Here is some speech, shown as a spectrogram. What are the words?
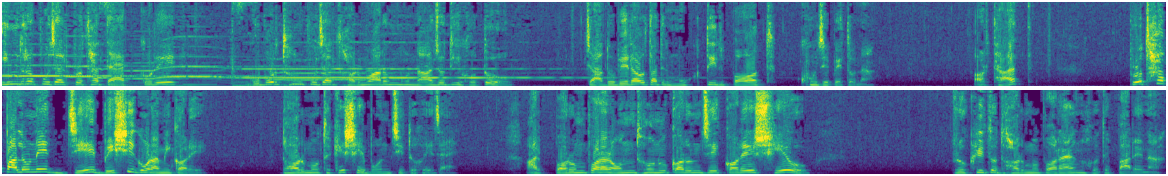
ইন্দ্র পূজার প্রথা ত্যাগ করে গোবর্ধন পূজার ধর্ম আরম্ভ না যদি হতো, যাদবেরাও তাদের মুক্তির পথ খুঁজে পেত না। অর্থাৎ, প্রথা পালনে যে বেশি গোড়ামি করে, ধর্ম থেকে সে বঞ্চিত হয়ে যায়। আর পরম্পরার অন্ধ অনুকরণ যে করে, সেও প্রকৃত ধর্মপরায়ণ হতে পারে না।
